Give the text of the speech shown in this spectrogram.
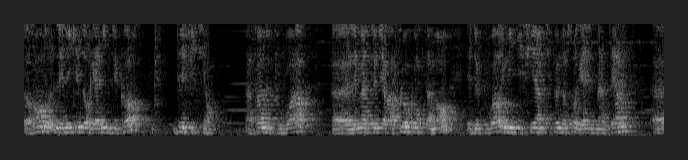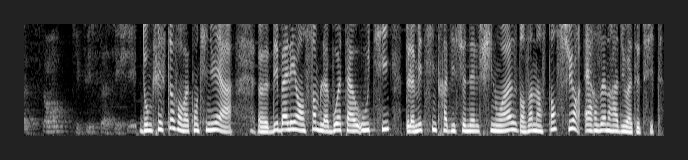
rendre les liquides organiques du corps déficients afin de pouvoir euh, les maintenir à flot constamment et de pouvoir humidifier un petit peu notre organisme interne sans qu'il puisse s'assécher. Donc Christophe, on va continuer à euh, déballer ensemble la boîte à outils de la médecine traditionnelle chinoise dans un instant sur RZN Radio. À tout de suite.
